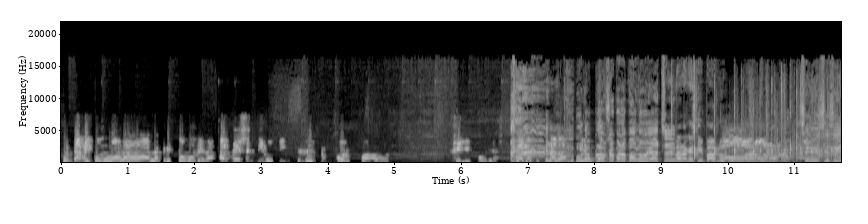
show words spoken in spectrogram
Cuéntame cómo va la, la criptomoneda. Hazme sentir útil. Por favor. Gilipollas. Bueno, nada. Un aplauso para Pablo BH. Claro que sí, Pablo. No, no, no. Sí, sí, sí.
